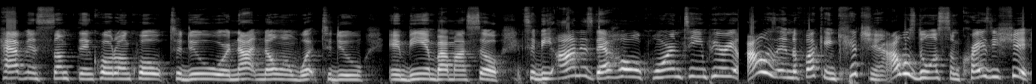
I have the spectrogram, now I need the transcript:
having something quote unquote to do or not knowing what to do and being by myself. To be honest, that whole quarantine period, I was in the fucking kitchen. I was doing some crazy shit,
